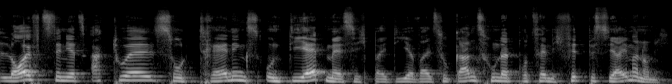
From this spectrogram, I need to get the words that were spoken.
läuft es denn jetzt aktuell so trainings- und diätmäßig bei dir? Weil so ganz hundertprozentig fit bist du ja immer noch nicht.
